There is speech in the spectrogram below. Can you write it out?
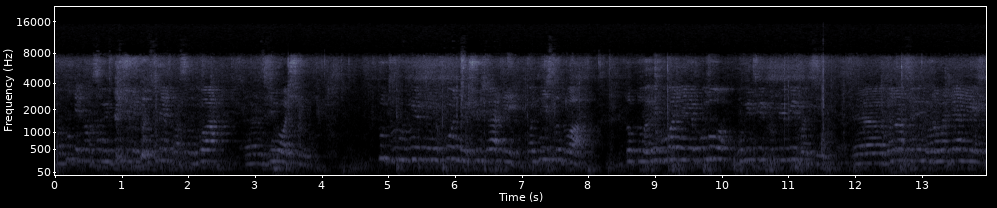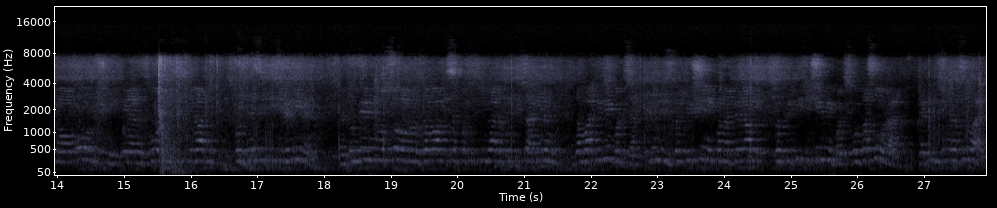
мабуть, я там саме більше на 102 е, дзвіночів. Тут в моєму телефоні, якщо взяти одні 102, тобто реагування не було, був відкрит купів виборців. Е, До нас громадяни Овручі, де з 8 ради 110 тисяч гривень. Довіреним особам роздавалися по сільській раді по 50 гривень давати виборцям. Люди з батьківщини понабирали по 3 тисячі виборців обласну раду, як їх не називають.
